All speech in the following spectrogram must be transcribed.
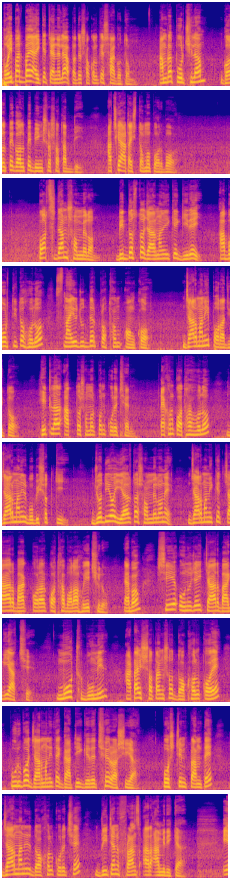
বইপাট by আইকে চ্যানেলে আপনাদের সকলকে স্বাগতম। আমরা পড়ছিলাম গল্পে গল্পে বিংশ শতাব্দী, আজকে আঠাইশতম পর্ব। পটসডাম সম্মেলন, বিধ্বস্ত জার্মানিকে ঘিরেই আবর্তিত হল স্নায়ুযুদ্ধের প্রথম অঙ্ক। জার্মানি পরাজিত, হিটলার আত্মসমর্পণ করেছেন। এখন কথা হলো জার্মানির ভবিষ্যৎ কী? যদিও ইয়াল্টা সম্মেলনে জার্মানিকে চার ভাগ করার কথা বলা হয়েছিল এবং সে অনুযায়ী চার ভাগই আছে। মোট ভূমির আটাইশ শতাংশ দখল করে পূর্ব জার্মানিতে গাটি গেড়েছে রাশিয়া। পশ্চিম প্রান্তে জার্মানির দখল করেছে ব্রিটেন, ফ্রান্স আর আমেরিকা।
